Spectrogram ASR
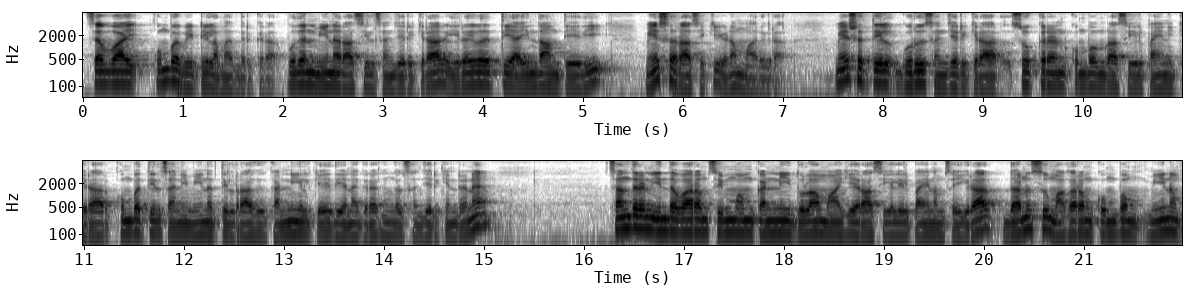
செவ்வாய் கும்ப வீட்டில் அமர்ந்திருக்கிறார். புதன் மீன ராசியில் சஞ்சரிக்கிறார். இருபத்தி ஐந்தாம் தேதி மேச ராசிக்கு இடம் மாறுகிறார். மேஷத்தில் குரு சஞ்சரிக்கிறார். சுக்கரன் கும்பம் ராசியில் பயணிக்கிறார். கும்பத்தில் சனி மீனத்தில் ராகு கன்னியில் கேது என கிரகங்கள் சஞ்சரிக்கின்றன. சந்திரன் இந்த வாரம் சிம்மம் கன்னி துலாம் ஆகிய ராசிகளில் பயணம் செய்கிறார். தனுசு மகரம் கும்பம் மீனம்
